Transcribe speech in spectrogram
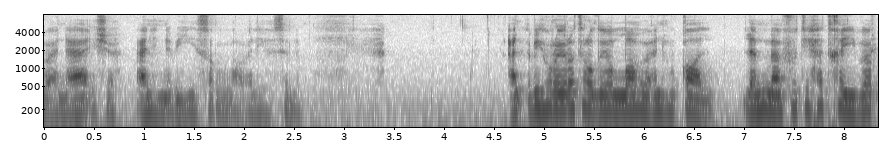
عن عائشة عن النبي صلى الله عليه وسلم. عن أبي هريرة رضي الله عنه قال لما فتحت خيبر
